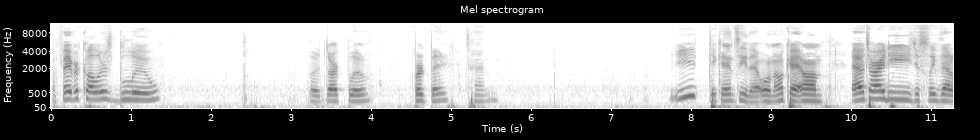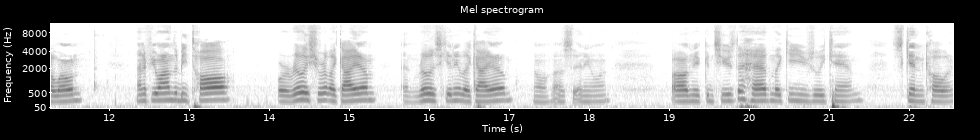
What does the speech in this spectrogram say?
My favorite color is blue. But dark blue. Birthday 10. You can't see that one. Okay, um, avatar ID, just leave that alone. And if you want him to be tall or really short like I am, and really skinny like I am, no offense to anyone, um, you can choose the head like you usually can. Skin color.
